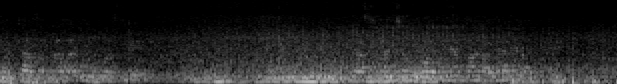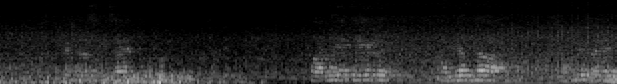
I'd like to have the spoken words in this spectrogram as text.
चर्चासत्रासाठी उपस्थित या सगळ्यांचे उपाध्यक्षा नव्याने जितेंद्र साहेब येथील अभियंता आपले साहेब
